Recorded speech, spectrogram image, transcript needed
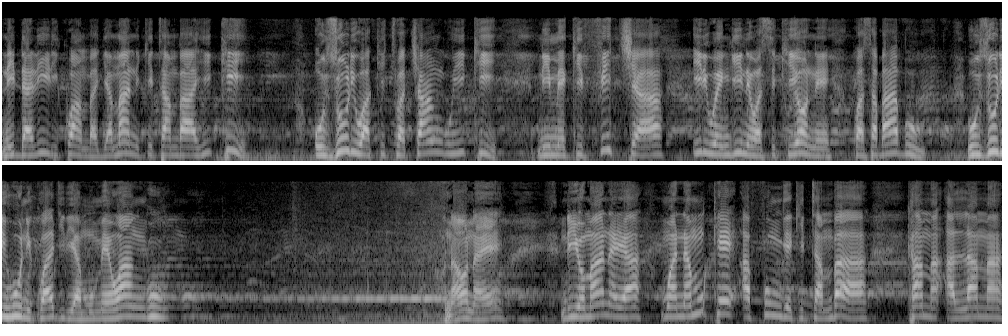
ni dalili kwamba jamani, kitambaa hiki, uzuri wa kichwa changu hiki nimekificha ili wengine wasikione, kwa sababu uzuri huu ni kwa ajili ya mume wangu. Unaona eh? Ndiyo maana ya mwanamke afunge kitambaa kama alama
